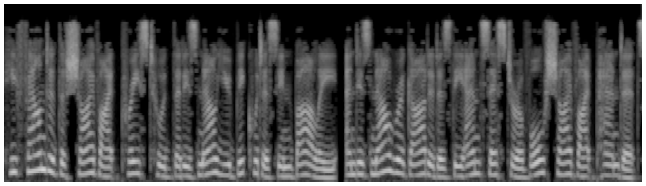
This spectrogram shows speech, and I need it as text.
He founded the Shaivite priesthood that is now ubiquitous in Bali, and is now regarded as the ancestor of all Shaivite Pandits.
